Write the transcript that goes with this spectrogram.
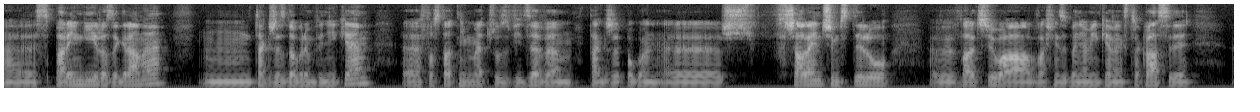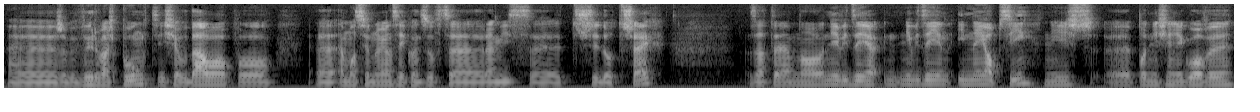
e, sparingi rozegrane, mm, także z dobrym wynikiem. E, w ostatnim meczu z Widzewem także Pogoń w szaleńczym stylu e, walczyła właśnie z Beniaminkiem Ekstraklasy, e, żeby wyrwać punkt i się udało po e, emocjonującej końcówce remis 3 do 3. Zatem no, nie, widzę, nie widzę innej opcji niż podniesienie głowy,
